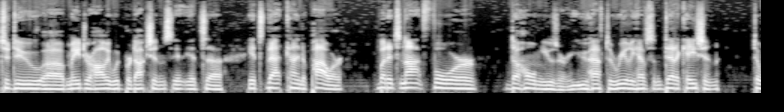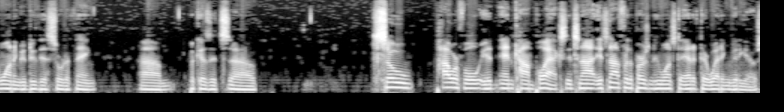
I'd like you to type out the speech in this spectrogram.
to do uh, major Hollywood productions. It, it's uh, it's that kind of power, but it's not for the home user. You have to really have some dedication to wanting to do this sort of thing um, because it's uh, so powerful and complex. It's not it's not for the person who wants to edit their wedding videos.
